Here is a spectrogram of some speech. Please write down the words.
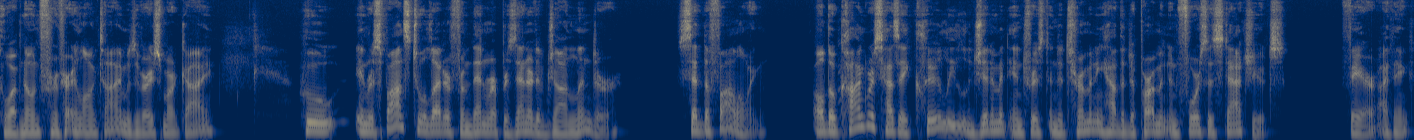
who I've known for a very long time, was a very smart guy, who, in response to a letter from then Representative John Linder, said the following Although Congress has a clearly legitimate interest in determining how the department enforces statutes, fair, I think,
